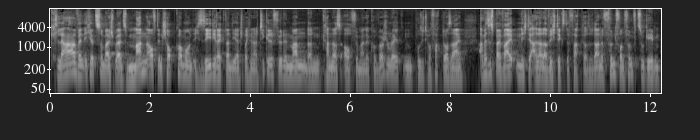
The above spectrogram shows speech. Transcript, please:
Klar, wenn ich jetzt zum Beispiel als Mann auf den Shop komme und ich sehe direkt dann die entsprechenden Artikel für den Mann, dann kann das auch für meine Conversion Rate ein positiver Faktor sein. Aber es ist bei Weitem nicht der aller, allerwichtigste Faktor. Also da eine 5 von 5 zu geben,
